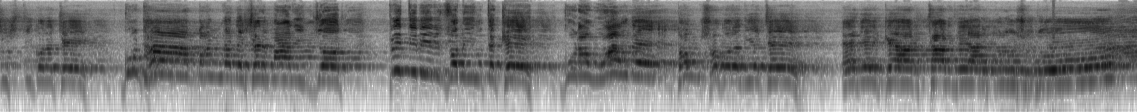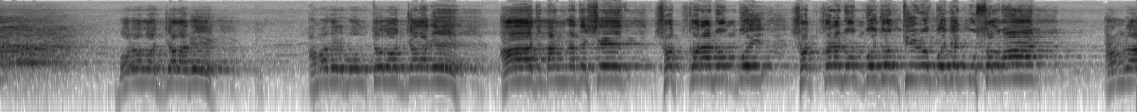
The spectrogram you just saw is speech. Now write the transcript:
সৃষ্টি করেছে। গোটা বাংলাদেশের মান ইজ্জত পৃথিবীর জমিন থেকে গোটা ওয়ার্ল্ডে ধ্বংস করে দিয়েছে। এদেরকে আর ছাড় দেওয়ার কোনো সুযোগ? বড় লজ্জা লাগে। আমাদের বলতে লজ্জা লাগে। আজ বাংলাদেশের শতকরা নব্বই শতকরা নব্বই জন, তিরানব্বই জন মুসলমান। আমরা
